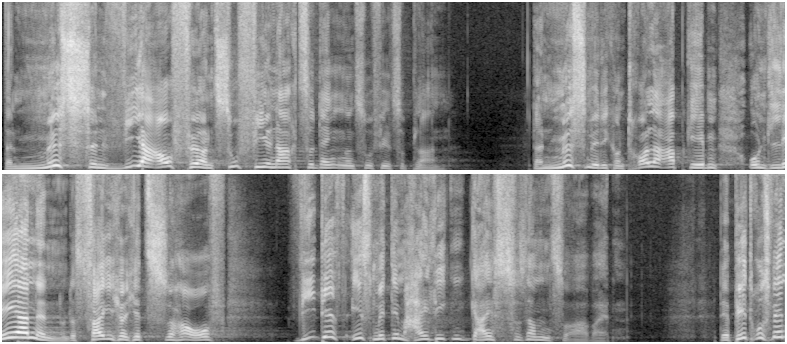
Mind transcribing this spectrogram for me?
dann müssen wir aufhören, zu viel nachzudenken und zu viel zu planen. Dann müssen wir die Kontrolle abgeben und lernen, und das zeige ich euch jetzt zuhauf, wie das ist, mit dem Heiligen Geist zusammenzuarbeiten. Der Petrus wäre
